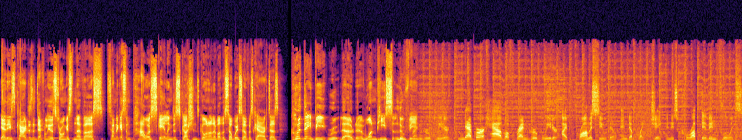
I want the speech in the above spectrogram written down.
Yeah, these characters are definitely the strongest in their verse. It's time to get some power scaling discussions going on about the Subway Surfers characters. Could they beat Ru- uh, One Piece Luffy? friend group leader. Never have a friend group leader. I promise you, they'll end up like Jake and his corruptive influence.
